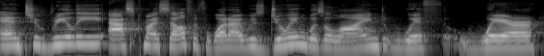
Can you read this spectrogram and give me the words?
and to really ask myself if what I was doing was aligned with where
